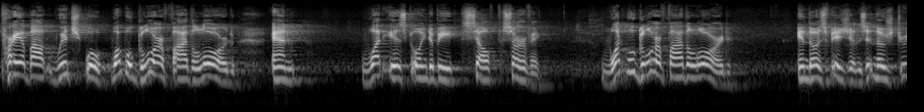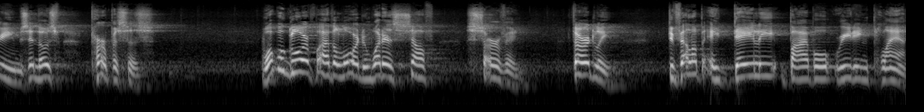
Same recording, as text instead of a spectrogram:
pray about which will, what will glorify the Lord and what is going to be self serving. What will glorify the Lord in those visions, in those dreams, in those purposes? What will glorify the Lord and what is self serving? Thirdly, develop a daily Bible reading plan.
